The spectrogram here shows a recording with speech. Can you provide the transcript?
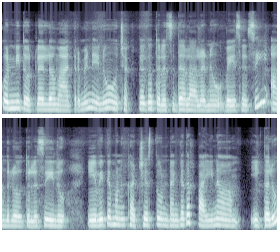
కొన్ని తొట్లల్లో మాత్రమే నేను చక్కగా తులసి దళాలను వేసేసి అందులో తులసీలు ఏవైతే మనం కట్ చేస్తూ ఉంటాం కదా పైన ఈకలు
